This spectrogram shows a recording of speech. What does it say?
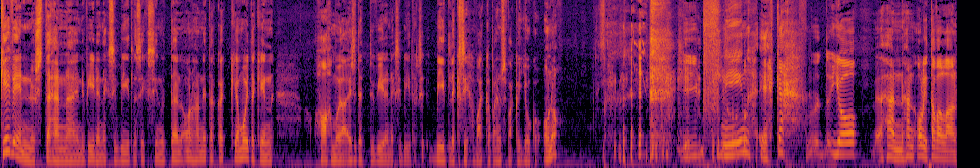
kevennys tähän näin viidenneksi Beatlesiksi. Nyt onhan niitä kaikkia muitakin hahmoja esitetty viidenneksi Beatleksi, Beatleksi vaikkapa esimerkiksi vaikka Joko Ono. niin, ehkä. Joo, hän, hän oli tavallaan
